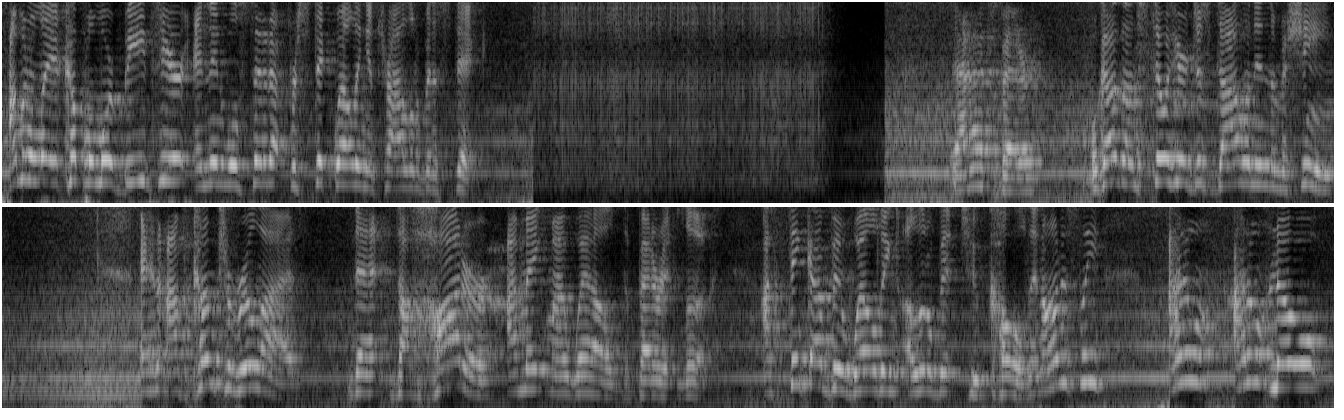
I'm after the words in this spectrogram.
I'm gonna lay a couple of more beads here and then we'll set it up for stick welding and try a little bit of stick. That's better. Well guys, I'm still here just dialing in the machine and I've come to realize that the hotter I make my weld, the better it looks. I think I've been welding a little bit too cold and honestly, I don't, I don't know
